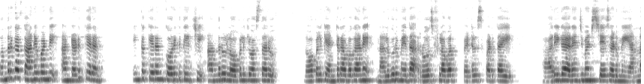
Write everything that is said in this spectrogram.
తొందరగా కానివ్వండి అంటాడు కిరణ్. ఇంకా కిరణ్ కోరిక తీర్చి అందరూ లోపలికి వస్తారు. లోపలికి ఎంటర్ అవ్వగానే నలుగురి మీద రోజ్ ఫ్లవర్ పెటల్స్ పడతాయి. భారీగా అరేంజ్మెంట్స్ చేశాడు మీ అన్న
